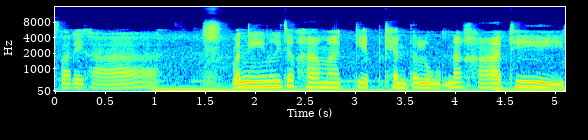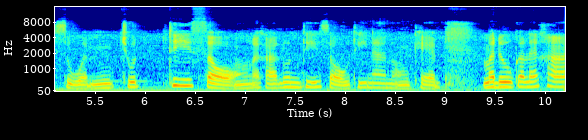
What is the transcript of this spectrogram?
สวัสดีค่ะ วันนี้นุ้ยจะพามาเก็บแคนตาลูปนะคะ ที่สวนชุดที่สองนะคะ รุ่นที่สองที่หน้าหนองแคนมาดูกันเลยค่ะ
